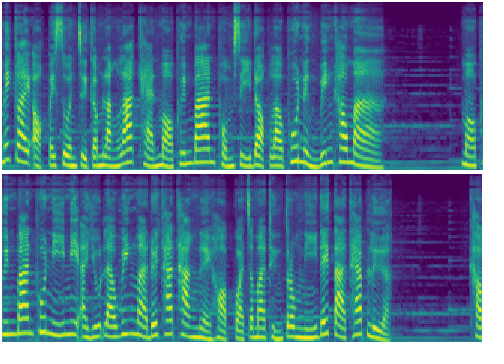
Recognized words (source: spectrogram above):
ไม่ไกลออกไปส่วนจือกำลังลากแขนหมอพื้นบ้านผมสีดอกเหลาผู้หนึ่งวิ่งเข้ามา หมอพื้นบ้านผู้นี้มีอายุแล้ววิ่งมาด้วยท่าทางเหนื่อยหอบกว่าจะมาถึงตรงนี้ได้ตาแทบเหลือก เขา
